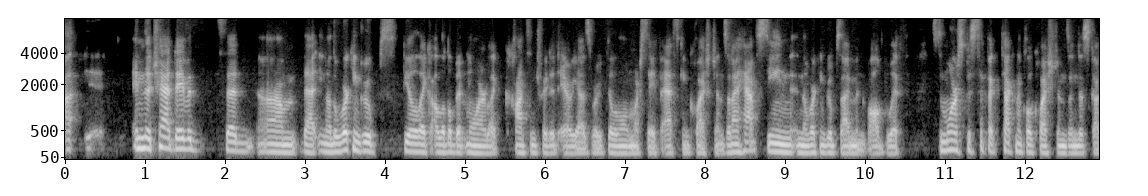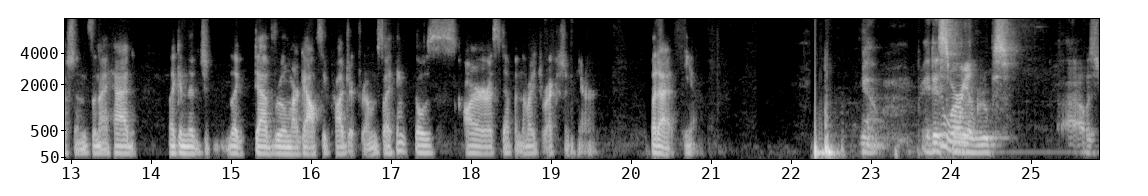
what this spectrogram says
I- in the chat, David said um, that you know the working groups feel like a little bit more like concentrated areas where you feel a little more safe asking questions. And I have seen in the working groups I'm involved with some more specific technical questions and discussions than I had like in the like dev room or Galaxy project room. So I think those are a step in the right direction here. But uh, yeah, Yeah, it is Do worry smaller groups. I was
